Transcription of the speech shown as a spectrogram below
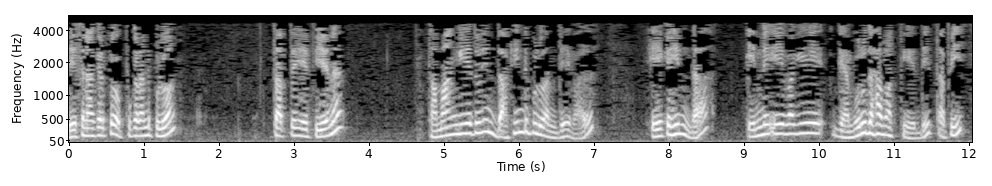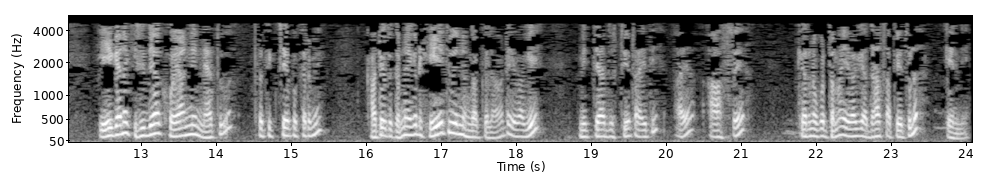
දේශනා කරපුව ඔප්පු කරන්න පුළුවන් තත්ත්වයේ තියෙන තමන්ගේ තුලින් දකින්න පුළුවන් දේවල්. ඒකින්ද එන්නේ ඒ වගේ ගැඹුරු දහමක් තියෙද්දිත් අපි ඒ ගැන කිසි දෙයක් හොයන්නේ නැතුව ප්‍රතික්ෂේප කරමින් කටයුතු කරනවා. ඒකට හේතු වෙන්නේ හුඟක් වෙලාවට ඒ වගේ මිත්‍යා දෘෂ්ටියට අයිති අය ආශ්‍රය කරනකොට තමයි මේ වගේ අදහස් අපේ තුල එන්නේ.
